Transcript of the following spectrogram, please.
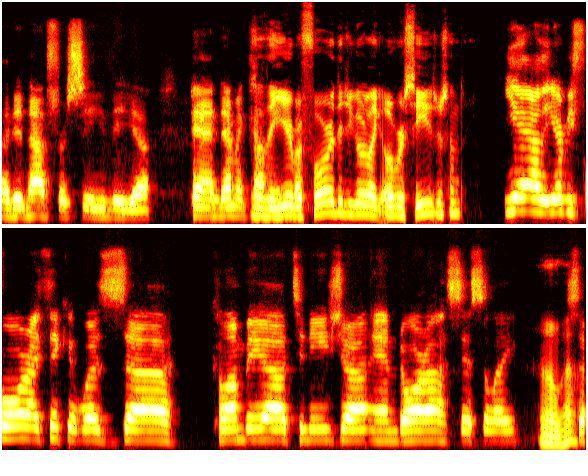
I did not foresee the uh, pandemic So the year But- before, did you go like overseas or something? Yeah, the year before, I think it was uh, Colombia, Tunisia, Andorra, Sicily. Oh wow. So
